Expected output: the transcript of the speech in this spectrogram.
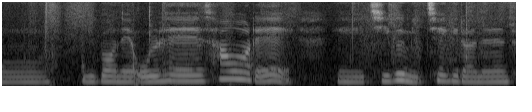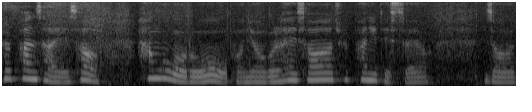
어, 이번에 올해 4월에 이 지금 이 책이라는 출판사에서 한국어로 번역을 해서 출판이 됐어요. 그래서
